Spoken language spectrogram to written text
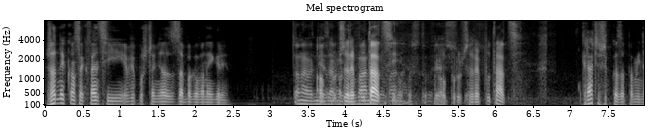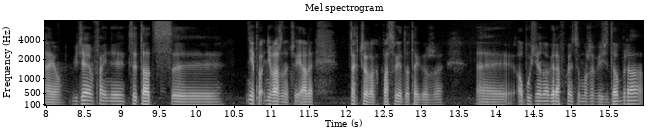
Żadnych konsekwencji wypuszczenia z zabagowanej gry. To nawet nie Oprócz reputacji. prostu, wiesz, Oprócz reputacji. Gracze szybko zapominają. Widziałem fajny cytat z... y, Nie, nieważne czy, ale tak czy owak pasuje do tego, że e, opóźniona gra w końcu może wyjść dobra,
